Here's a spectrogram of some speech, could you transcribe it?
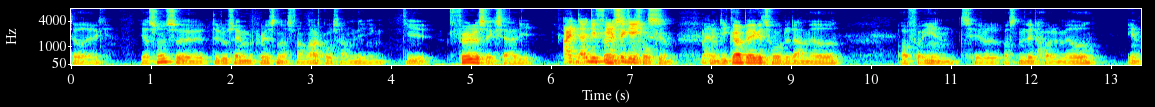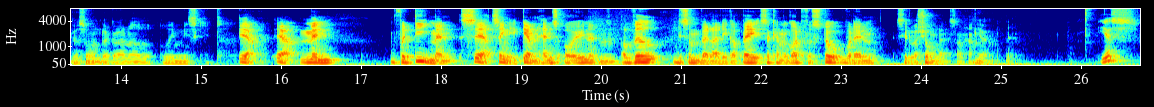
det ved jeg ikke. Jeg synes, øh, det du sagde med Prisoners var en ret god sammenligning. De føles ikke særlig Ej, nej, de føles ikke ens. film. Men, Men de gør begge to det der med at få en til at sådan lidt holde med en person, der gør noget rimelig skidt. ja, ja, men fordi man ser ting igennem hans øjne, mm. og ved ligesom, hvad der ligger bag, så kan man godt forstå, hvordan situationen er sådan her. Ja. Yes.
